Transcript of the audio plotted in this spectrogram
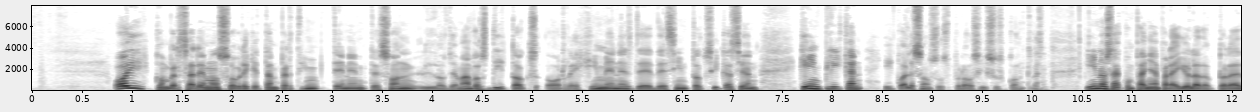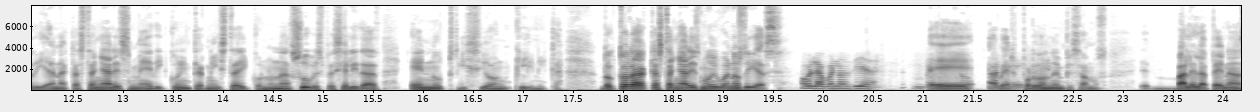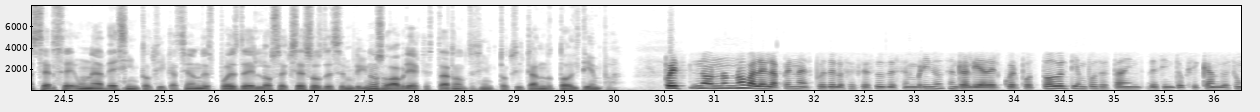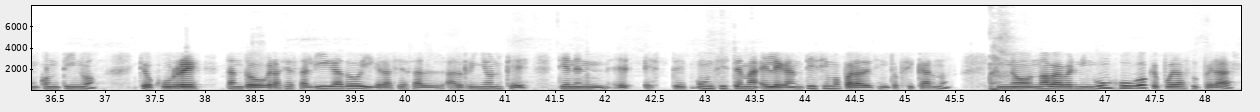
Hoy conversaremos sobre qué tan pertinentes son los llamados detox o regímenes de desintoxicación, qué implican y cuáles son sus pros y sus contras. Y nos acompaña para ello la doctora Diana Castañares, médico internista y con una subespecialidad en nutrición clínica. Doctora Castañares, muy buenos días. Hola, buenos días. Eh, a ver, ¿por dónde empezamos? Eh, ¿Vale la pena hacerse una desintoxicación después de los excesos decembrinos o habría que estarnos desintoxicando todo el tiempo? Pues no, no, no vale la pena después de los excesos decembrinos. En realidad el cuerpo todo el tiempo se está in- desintoxicando. Es un continuo que ocurre tanto gracias al hígado y gracias al, al riñón que tienen eh, este un sistema elegantísimo para desintoxicarnos y no no va a haber ningún jugo que pueda superar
